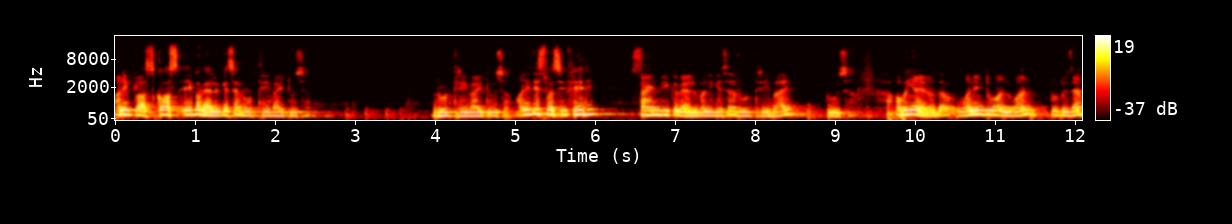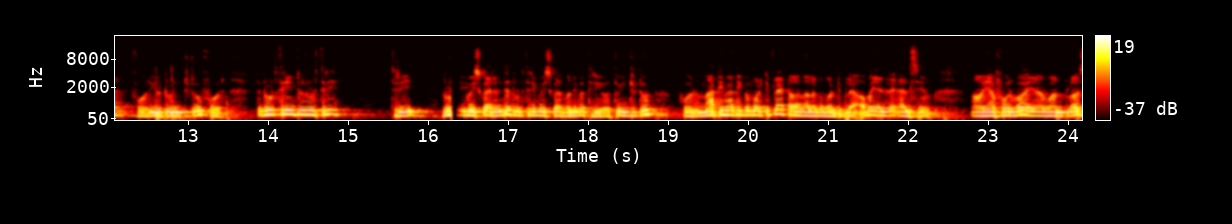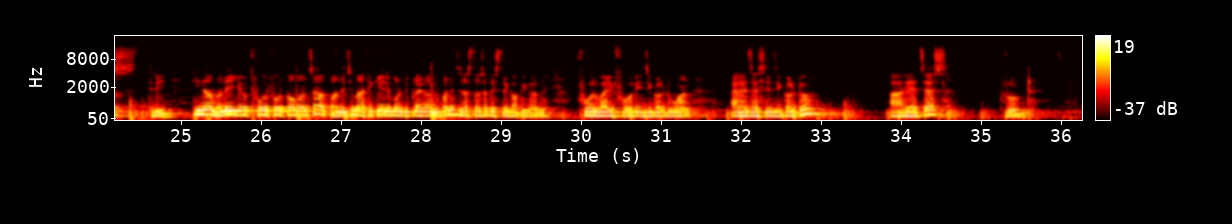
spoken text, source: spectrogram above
अनि प्लस कस ए को भ्याल्यु के छ? रुट थ्री बाई टू छ। रुट थ्री बाई टू छ। अनि त्यसपछि फेरि साइन बीको भ्याल्यु पनि के छ? रुट थ्री बाई टू छ। अब यहाँ हेर्नु त one into one one two two जा फोर यो two into two four root three into root three three root थ्रीको square हुन्थ्यो। रुट थ्रीको स्क्वायर भनेको थ्री हो। टू इन्टु टू फोर माथि माथिको मल्टिप्लाई तल तलको मल्टिप्लाई अब यहाँनिर एलसिएम यहाँ फोर भयो यहाँ वान प्लस थ्री किनभने यो फोर फोर कमन छ भने चाहिँ माथि केले मल्टिप्लाई गर्नुपर्ने जस्तो छ त्यस्तै कपी गर्ने। Four by four equal to one LHS equal to RHS proved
